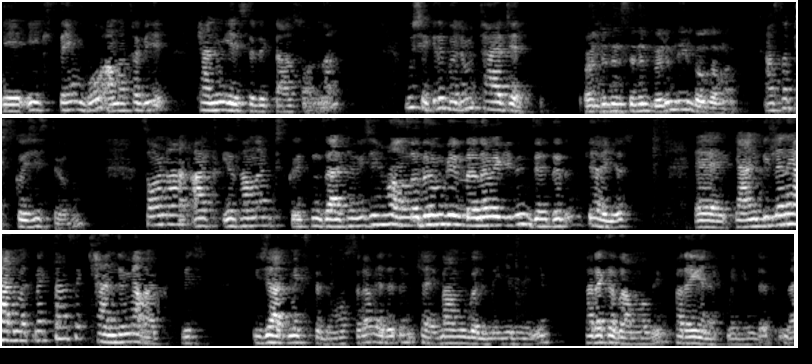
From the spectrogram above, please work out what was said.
e, ilk isteğim bu ama tabii kendimi geliştirdikten sonra bu şekilde bölümü tercih ettim. Önceden istediğin bölüm değildi o zaman. Aslında psikoloji istiyordum. Sonra artık insanların psikolojisini düzeltemeyeceğimi anladığım bir döneme girince dedim ki hayır. Ee, yani birilerine yardım etmektense kendimi artık bir yüceltmek istedim o sıra ve dedim ki "Hayır, ben bu bölüme girmeliyim. Para kazanmalıyım, para yönetmeliyim dedim ve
